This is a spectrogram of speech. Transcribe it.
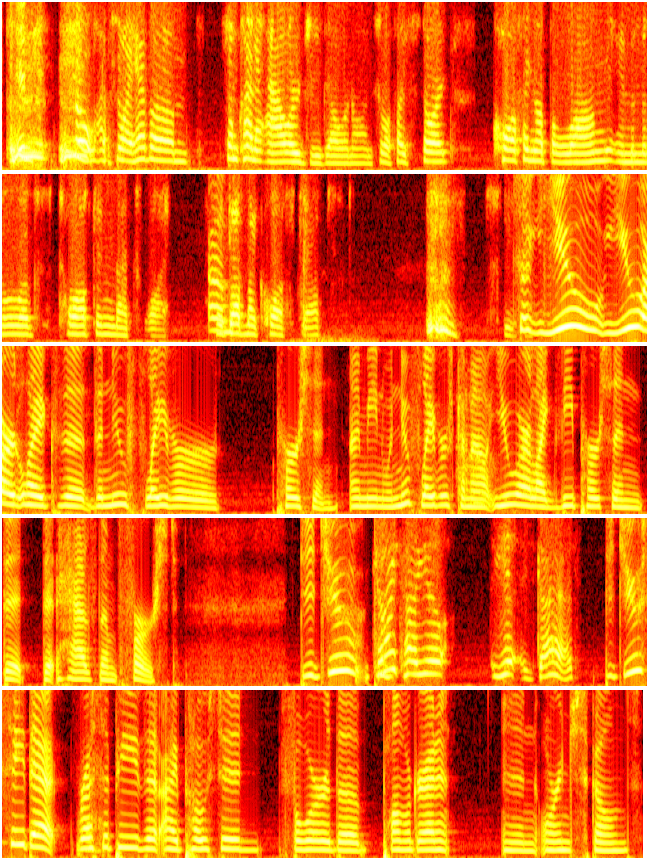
And so so I have um some kind of allergy going on. So if I start coughing up a lung in the middle of talking, that's why. I Um, got my cough drops. So you you are like the the new flavor person. I mean, when new flavors come out, uh-huh. you are like the person that that has them first. Did you Can I tell you? Yeah, go ahead. did you see that recipe that I posted for the pomegranate and orange scones?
